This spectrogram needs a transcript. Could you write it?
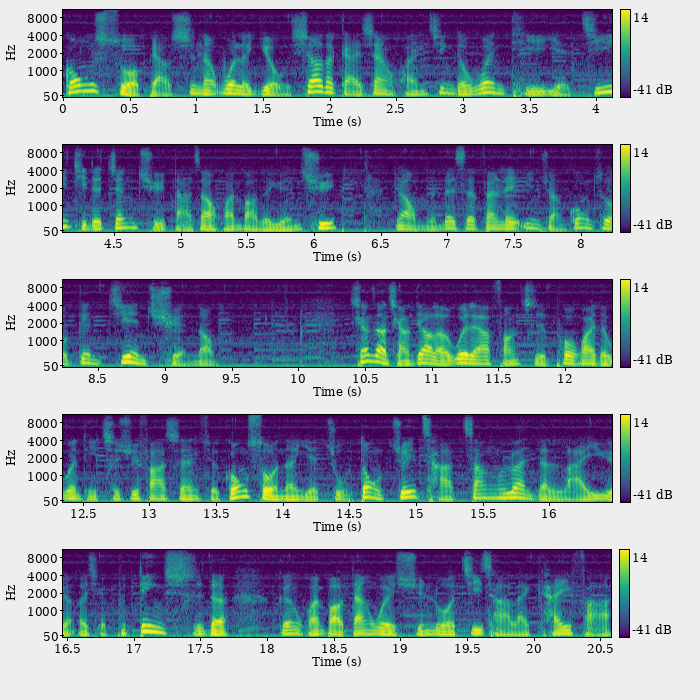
公所表示呢，为了有效的改善环境的问题，也积极的争取打造环保的园区，让我们的垃圾分类运转工作更健全哦。乡长强调了，为了要防止破坏的问题持续发生，所以公所呢也主动追查脏乱的来源，而且不定时的跟环保单位巡逻稽查来开罚，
